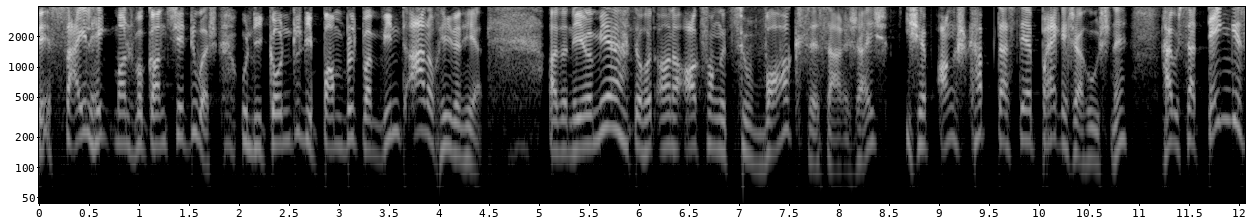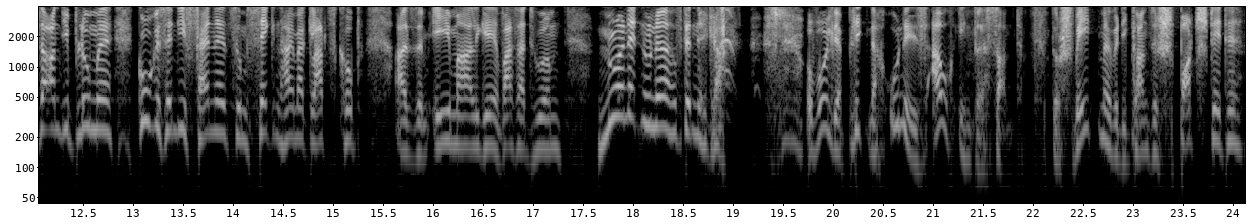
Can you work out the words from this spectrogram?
Das Seil hängt manchmal ganz schön durch. Und die Gondel, die bambelt beim Wind auch noch hin und her. Also neben mir, da hat einer angefangen zu wachsen, sage ich euch. Ich habe Angst gehabt, dass der Breckelscher huscht. Ne? Habe ich gesagt, denke Sie an die Blume, gucken Sie in die Ferne zum Seckenheimer Glatzkopf, also dem ehemaligen Wasserturm. Nur nicht nur auf den Neckar. Obwohl der Blick nach unten ist auch interessant. Da schwebt man über die ganze Sportstätte,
